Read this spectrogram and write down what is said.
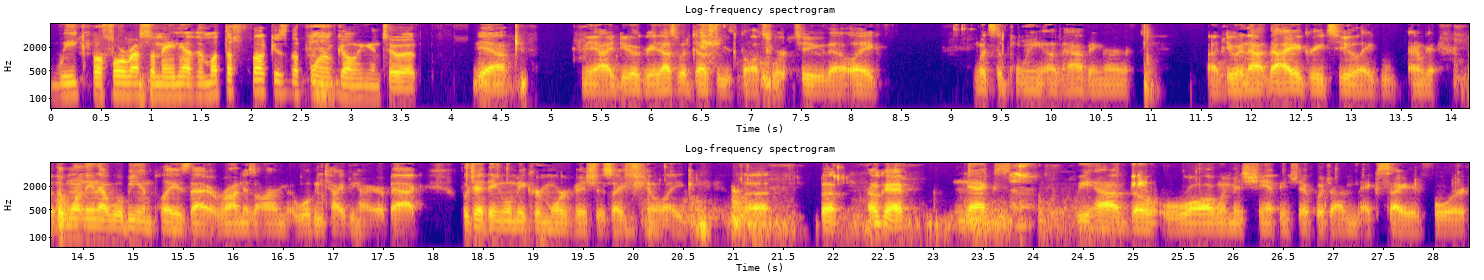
weak before WrestleMania, then what the fuck is the point of going into it? Yeah, yeah, I do agree. That's what Dusty's thoughts were too. That like, what's the point of having her uh, doing that? That I agree too. Like, I don't get. But the one thing that will be in play is that Ronda's arm will be tied behind her back, which I think will make her more vicious. I feel like. Uh, but okay, next we have the Raw Women's Championship, which I'm excited for.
